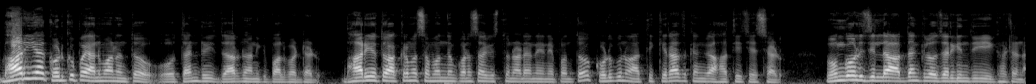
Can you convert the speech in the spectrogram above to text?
భార్య కొడుకుపై అనుమానంతో ఓ తండ్రి దారుణానికి పాల్పడ్డాడు. భార్యతో అక్రమ సంబంధం కొనసాగిస్తున్నాడనే నెపంతో కొడుకును అతి కిరాతకంగా హత్య చేశాడు. ఒంగోలు జిల్లా అద్దంకిలో జరిగింది ఈ ఘటన.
